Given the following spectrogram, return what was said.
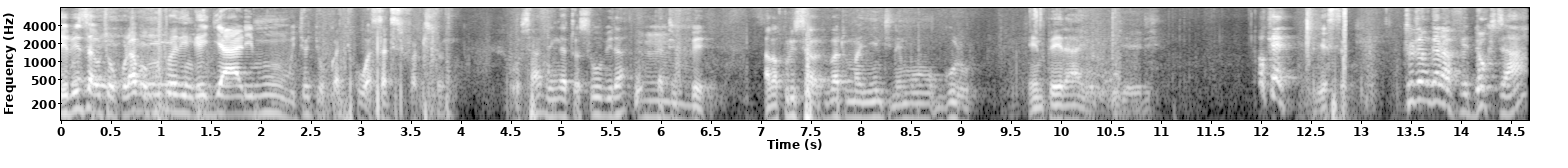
the result okulaba omuntu eri engeri gyalimu ekyo kyokka kikuwa satisfaction. Osaabe nga tosuubira kati ffe abakristaayo tuba tumanyi nti ne mu ggulu empeerayo gyeri. Okay. Yesebo tuli muganda waffe dokita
